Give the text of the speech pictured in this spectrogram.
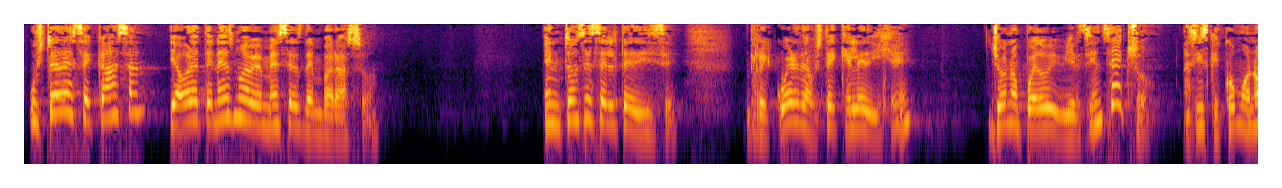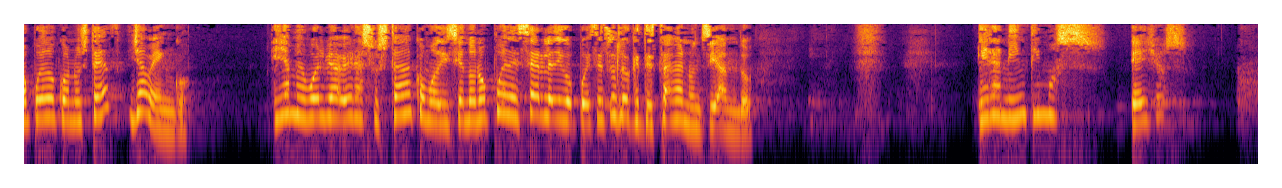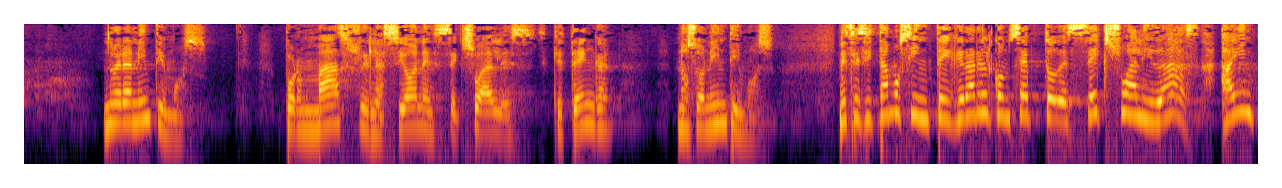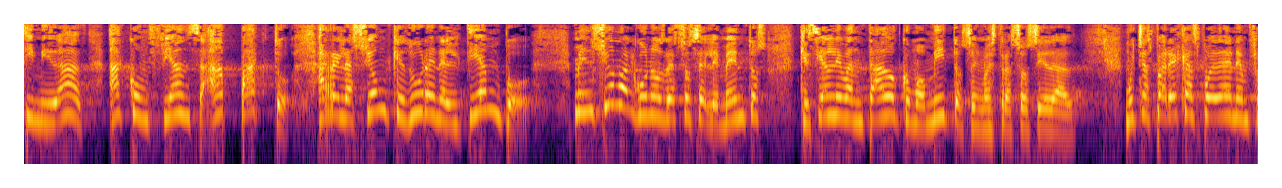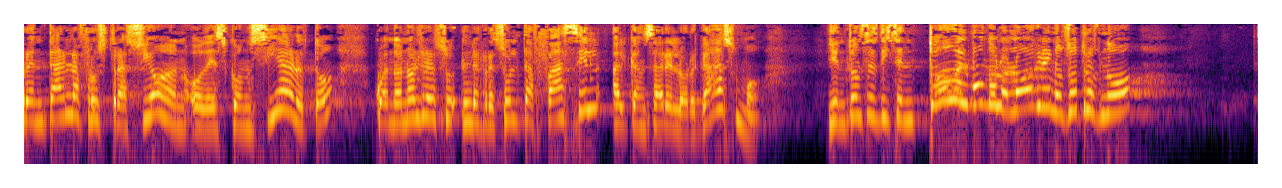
Ustedes se casan y ahora tenés nueve meses de embarazo. Entonces él te dice, recuerda usted que le dije, yo no puedo vivir sin sexo. Así es que como no puedo con usted, ya vengo. Ella me vuelve a ver asustada como diciendo, no puede ser. Le digo, pues eso es lo que te están anunciando. ¿Eran íntimos ellos? No eran íntimos. Por más relaciones sexuales que tengan, no son íntimos. Necesitamos integrar el concepto de sexualidad a intimidad, a confianza, a pacto, a relación que dura en el tiempo. Menciono algunos de esos elementos que se han levantado como mitos en nuestra sociedad. Muchas parejas pueden enfrentar la frustración o desconcierto cuando no les resulta fácil alcanzar el orgasmo. Y entonces dicen, todo el mundo lo logra y nosotros no.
